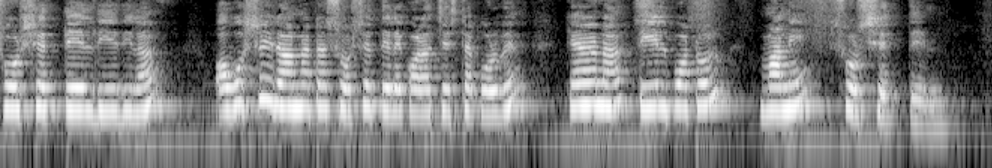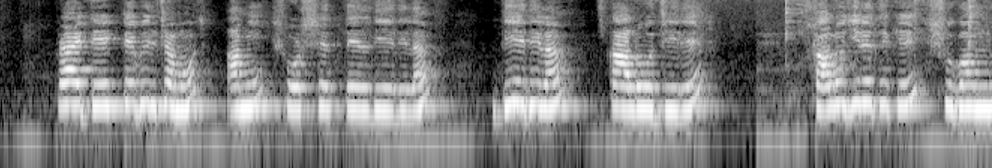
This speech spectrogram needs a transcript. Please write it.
সর্ষের তেল দিয়ে দিলাম। অবশ্যই রান্নাটা সর্ষের তেলে করার চেষ্টা করবেন, কেননা তেল পটল মানে সর্ষের তেল। প্রায় দেড় টেবিল চামচ আমি সর্ষের তেল দিয়ে দিলাম। দিয়ে দিলাম কালো জিরে। কালো জিরে থেকে সুগন্ধ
